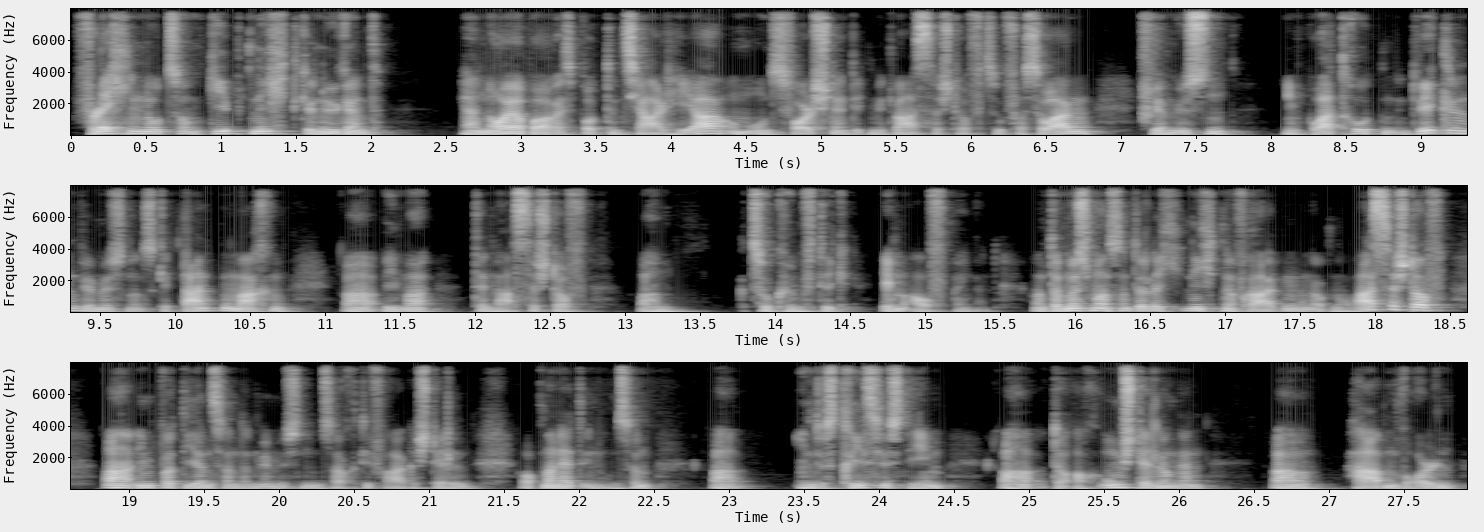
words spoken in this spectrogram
Flächennutzung gibt nicht genügend erneuerbares Potenzial her, um uns vollständig mit Wasserstoff zu versorgen. Wir müssen Importrouten entwickeln, wir müssen uns Gedanken machen, äh, wie wir den Wasserstoff ähm, zukünftig eben aufbringen. Und da müssen wir uns natürlich nicht nur fragen, ob wir Wasserstoff äh, importieren, sondern wir müssen uns auch die Frage stellen, ob man nicht in unserem äh, Industriesystem äh, da auch Umstellungen äh, haben wollen,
